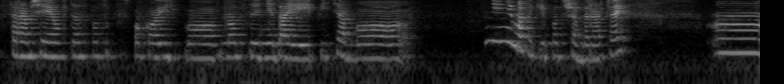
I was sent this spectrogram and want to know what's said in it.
staram się ją w ten sposób uspokoić, bo w nocy nie daję jej picia, bo nie, nie ma takiej potrzeby raczej. Mm,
